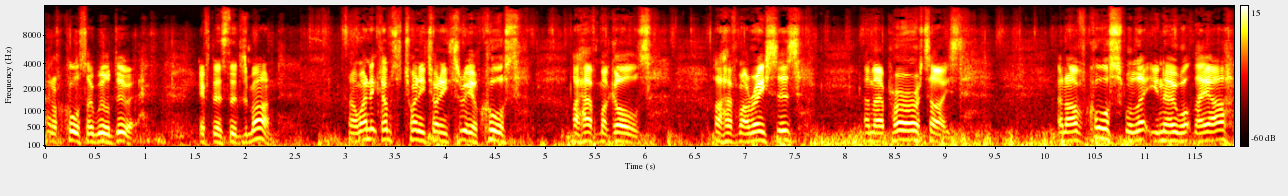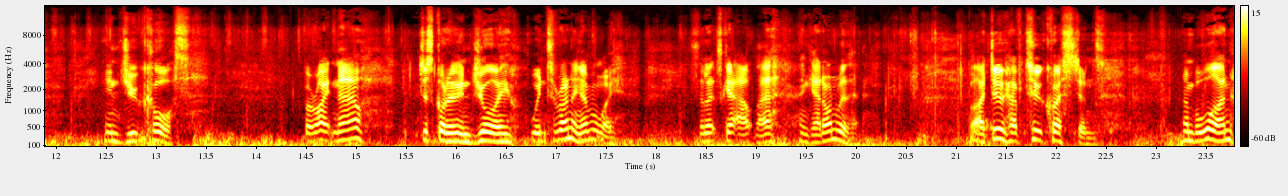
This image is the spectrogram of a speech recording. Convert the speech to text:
and of course I will do it, if there's the demand. Now when it comes to 2023, of course, I have my goals. I have my races, and they're prioritised. And I, of course, will let you know what they are in due course. But right now, just got to enjoy winter running, haven't we? So let's get out there and get on with it. But I do have two questions. Number one,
